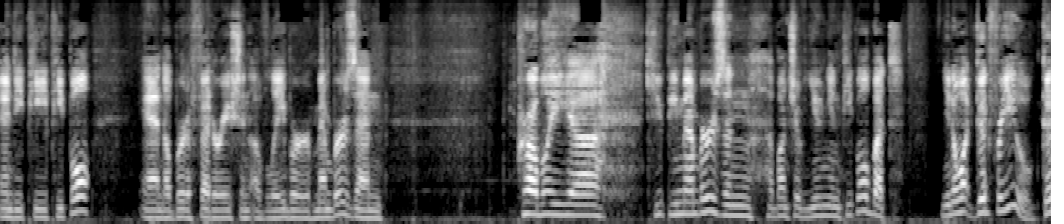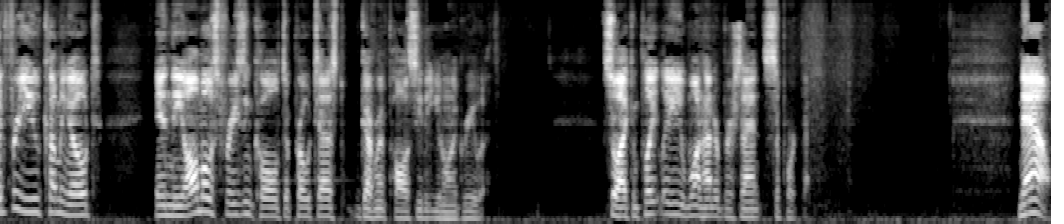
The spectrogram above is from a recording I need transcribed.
NDP people and Alberta Federation of Labor members and probably uh, CUPE members and a bunch of union people. But you know what? Good for you. Good for you coming out in the almost freezing cold to protest government policy that you don't agree with. So I completely 100% support that. Now,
